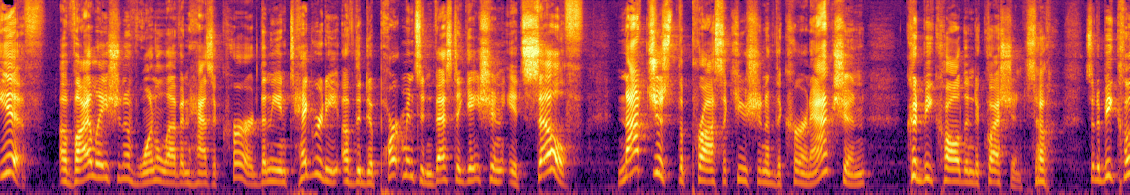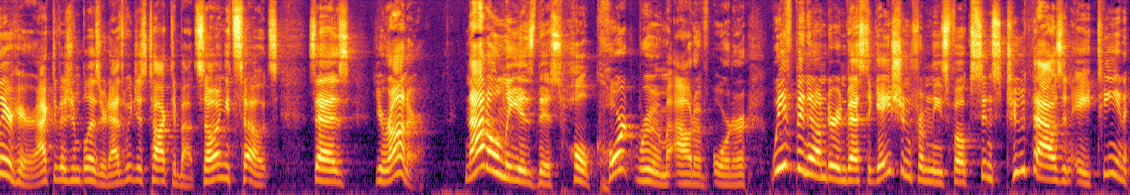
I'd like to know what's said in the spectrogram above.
If a violation of 111 has occurred, then the integrity of the department's investigation itself, not just the prosecution of the current action, could be called into question. So, so to be clear here, Activision Blizzard, as we just talked about, sowing its oats, says, Your Honor, not only is this whole courtroom out of order, we've been under investigation from these folks since 2018.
